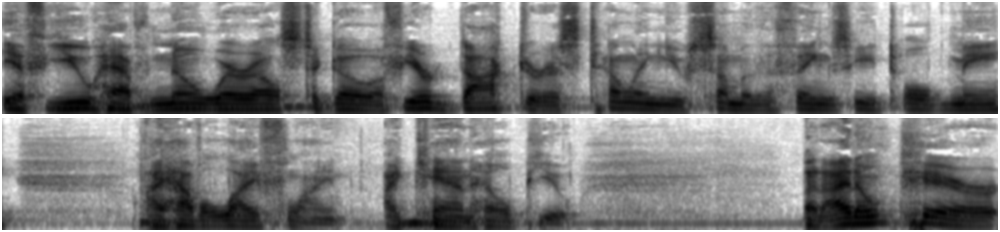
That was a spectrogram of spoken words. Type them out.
if you have nowhere else to go, if your doctor is telling you some of the things he told me, I have a lifeline. I can help you. But I don't care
